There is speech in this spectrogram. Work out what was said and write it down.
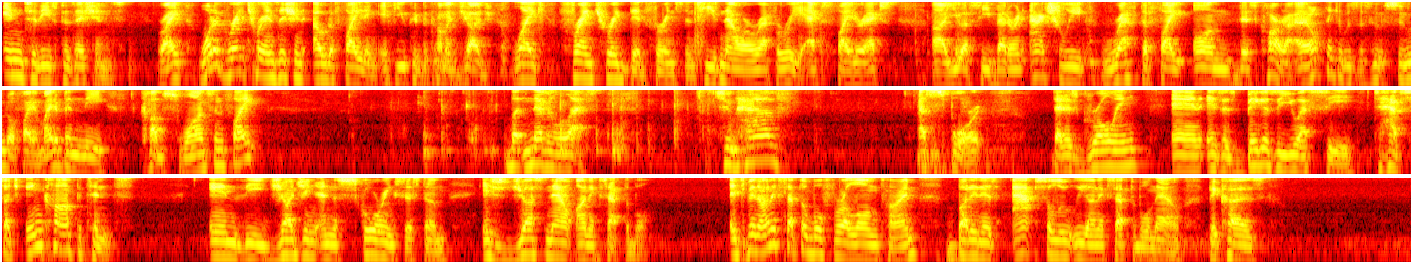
into these positions. Right? What a great transition out of fighting if you could become a judge, like Frank Trigg did, for instance. He's now a referee, ex fighter, ex uh, UFC veteran, actually ref a fight on this card. I don't think it was the Cejudo fight. It might have been the Cub Swanson fight but nevertheless, to have a sport that is growing and is as big as the UFC, to have such incompetence in the judging and the scoring system is just now unacceptable. It's been unacceptable for a long time, but it is absolutely unacceptable now because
